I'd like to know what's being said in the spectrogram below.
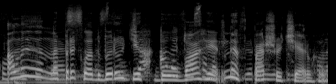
але, наприклад, беруть їх до уваги не в першу чергу.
